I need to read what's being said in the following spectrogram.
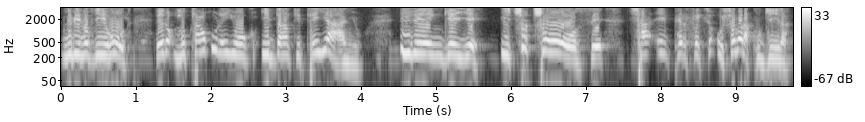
ni ibintu byihuta rero mutahure yuko identite yanyu irengeye icyo cyose cya imperfection ushobora kugira.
